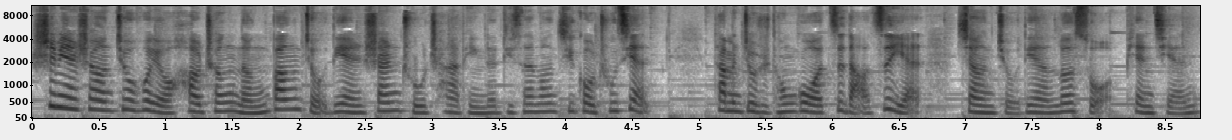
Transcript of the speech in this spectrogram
市面上就会有号称能帮酒店删除差评的第三方机构出现。他们就是通过自导自演向酒店勒索骗钱，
